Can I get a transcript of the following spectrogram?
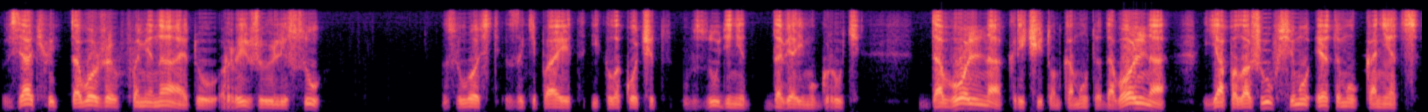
Взять хоть того же Фомина, эту рыжую лису. Злость закипает и клокочет в Зудине, давя ему грудь. «Довольно!» — кричит он кому-то. «Довольно! Я положу всему этому конец!»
